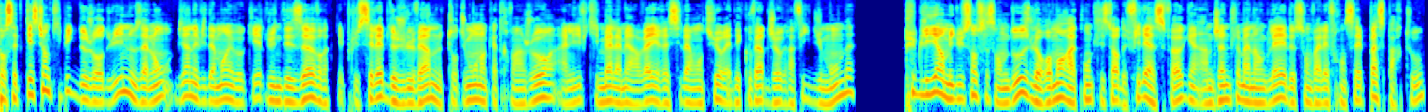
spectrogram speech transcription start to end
Pour cette question qui pique d'aujourd'hui, nous allons bien évidemment évoquer l'une des œuvres les plus célèbres de Jules Verne, Le Tour du Monde en 80 jours, un livre qui mêle à merveille récits d'aventure et découvertes géographiques du monde. Publié en 1872, le roman raconte l'histoire de Phileas Fogg, un gentleman anglais et de son valet français Passepartout.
